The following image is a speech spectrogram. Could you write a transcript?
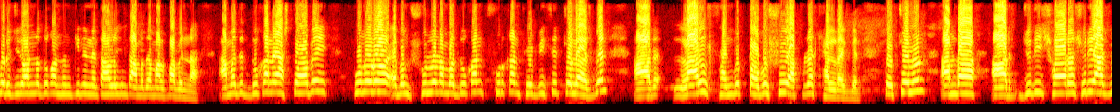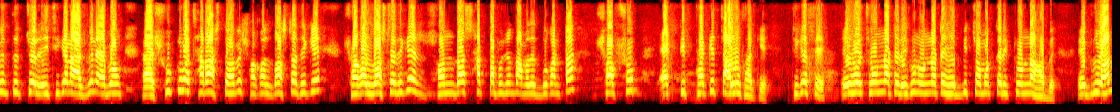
করে যদি অন্য দোকান ধরুন কিনে নেন, তাহলে কিন্তু আমাদের মাল পাবেন না। আমাদের দোকানে আসতে হবে পনেরো এবং ষোলো নম্বর দোকান ফুরকান ফেব্রিক্সে চলে আসবেন। আর লাল সাইনবোর্ডটা অবশ্যই আপনারা খেয়াল রাখবেন। তো চলুন, আমরা আর যদি সরাসরি আসবেন, তো চল, এই ঠিকানা আসবেন এবং শুক্রবার ছাড়া আসতে হবে সকাল দশটা থেকে। সকাল দশটা থেকে সন্ধ্যা সাতটা পর্যন্ত আমাদের দোকানটা সব সব অ্যাক্টিভ থাকে, চালু থাকে। ঠিক আছে? এই হচ্ছে অন্যটা। দেখুন, অন্যটা হেভি চমৎকার, একটু অন্য হবে। এভরিওয়ান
